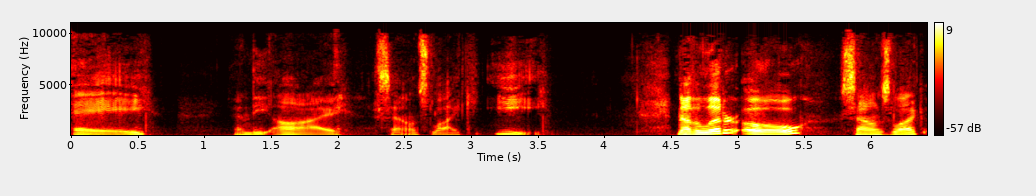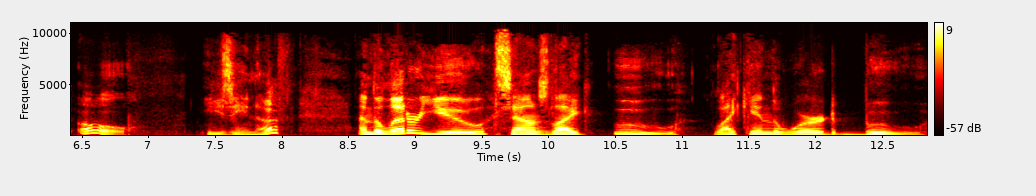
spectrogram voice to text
A, and the I sounds like E. Now the letter O sounds like O. Easy enough. And the letter U sounds like oo, like in the word boo.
